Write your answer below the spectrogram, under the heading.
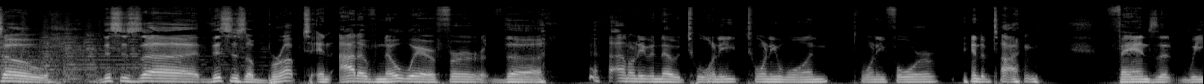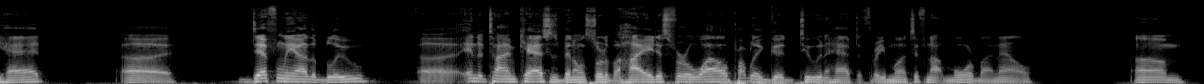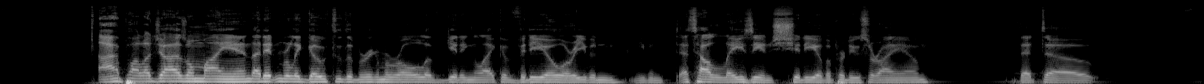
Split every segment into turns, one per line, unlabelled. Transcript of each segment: So this is uh this is abrupt and out of nowhere for the I don't even know 20, 21, 24 end of time fans that we had. Uh definitely out of the blue. Uh end of time cast has been on sort of a hiatus for a while, probably a good two and a half to three months, if not more by now. Um I apologize on my end. I didn't really go through the rigmarole of getting like a video or even even that's how lazy and shitty of a producer I am. That uh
